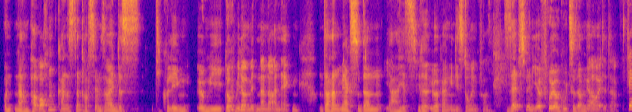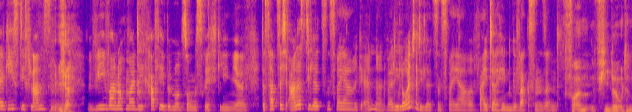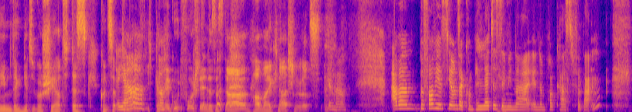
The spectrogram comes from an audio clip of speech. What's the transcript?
Und nach ein paar Wochen kann es dann trotzdem sein, dass die Kollegen irgendwie doch mhm. wieder miteinander anecken. Und daran merkst du dann, ja, jetzt wieder Übergang in die Storming-Phase. Selbst wenn ihr früher gut zusammengearbeitet habt. Wer gießt die Pflanzen? Ja. Wie war nochmal die Kaffeebenutzungsrichtlinie? Das hat sich alles die letzten zwei Jahre geändert, weil die Leute die letzten zwei Jahre weiterhin gewachsen sind. Vor allem viele Unternehmen denken jetzt über Shared Desk Konzepte ja. nach. Ich kann Ach. mir gut vorstellen, dass es da ein paar Mal knatschen wird. Genau. Aber bevor wir jetzt hier unser komplettes Seminar in einem Podcast verpacken,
